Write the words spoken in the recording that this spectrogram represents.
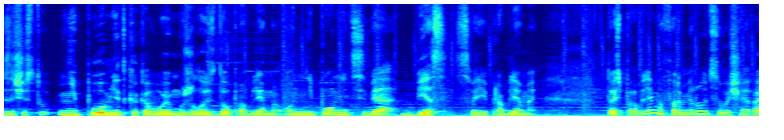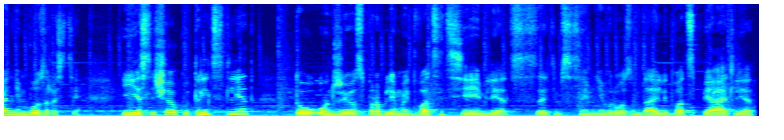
зачастую не помнит, каково ему жилось до проблемы, он не помнит себя без своей проблемы. То есть проблема формируется в очень раннем возрасте. И если человеку 30 лет, то он живет с проблемой 27 лет, с этим со своим неврозом, да, или 25 лет.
